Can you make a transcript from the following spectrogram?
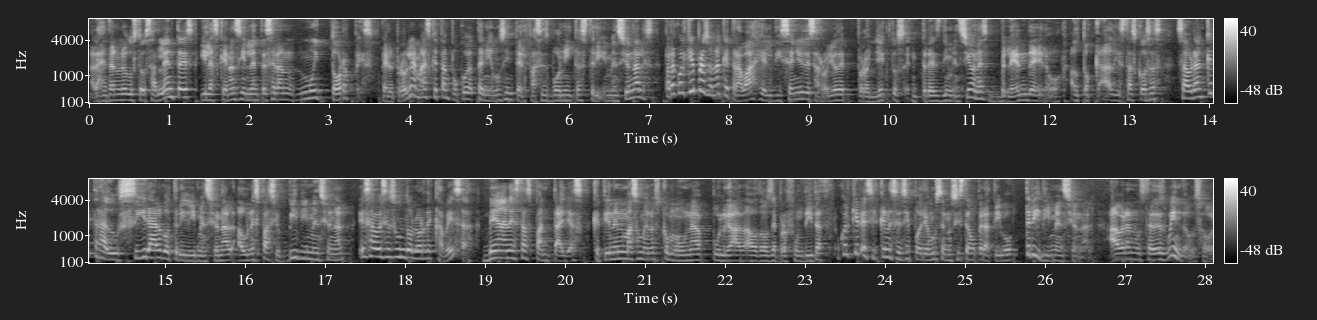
A la gente no le gustó usar lentes y las que eran sin lentes eran muy torpes. Pero el problema es que tampoco teníamos interfaces bonitas tridimensionales. Para cualquier persona que trabaje el diseño y desarrollo de proyectos en tres dimensiones, Blender o AutoCAD y estas cosas, sabrán que traducir algo tridimensional a un espacio bidimensional es a veces un dolor de cabeza. Vean estas pantallas que tienen más o menos como una pulgada o dos de profundidad, lo cual quiere decir que en esencia podríamos tener un sistema operativo tridimensional. Abran ustedes Windows o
